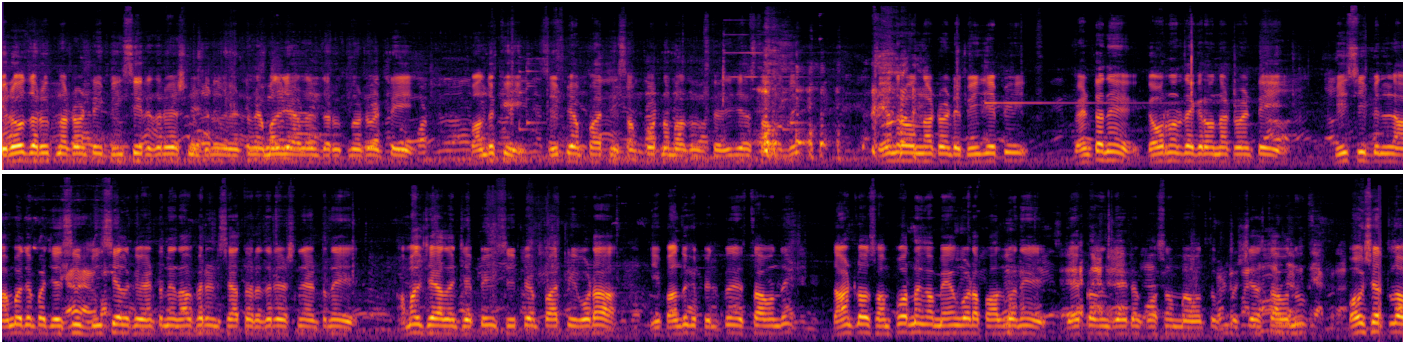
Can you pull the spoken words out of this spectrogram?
ఈ రోజు జరుగుతున్నటువంటి బీసీ రిజర్వేషన్ బిల్లు వెంటనే అమలు చేయాలని జరుగుతున్నటువంటి బంద్కి సిపిఎం పార్టీ సంపూర్ణ మద్దతు తెలియజేస్తా ఉంది. కేంద్రం ఉన్నటువంటి బీజేపీ వెంటనే గవర్నర్ దగ్గర ఉన్నటువంటి బీసీ బిల్లును ఆమోదింపజేసి బీసీలకు వెంటనే నలభై రెండు శాతం రిజర్వేషన్ వెంటనే అమలు చేయాలని చెప్పి సిపిఎం పార్టీ కూడా ఈ బంద్కి పిలుపునిస్తా ఉంది. దాంట్లో సంపూర్ణంగా మేము కూడా పాల్గొని జయప్రదం చేయడం కోసం మా వంతు కృషి చేస్తా ఉన్నాం. భవిష్యత్తులో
